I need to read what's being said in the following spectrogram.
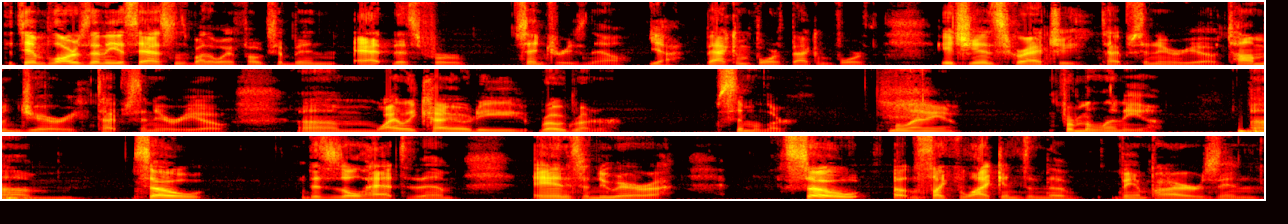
The Templars and the Assassins, by the way, folks, have been at this for centuries now. Yeah. back and forth, back and forth. Itchy and Scratchy type scenario. Tom and Jerry type scenario. Um, Wiley Coyote, Roadrunner, similar Millennia. for millennia. Um, so this is old hat to them, and it's a new era. So uh, it's like the lycans and the vampires in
